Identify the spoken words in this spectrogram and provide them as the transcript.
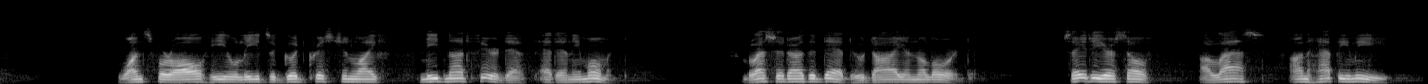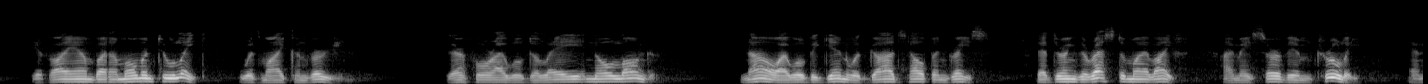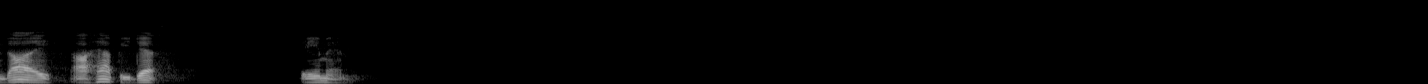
Once for all, he who leads a good Christian life need not fear death at any moment. Blessed are the dead who die in the Lord. Say to yourself, Alas, unhappy me! if I am but a moment too late with my conversion. Therefore I will delay no longer. Now I will begin with God's help and grace, that during the rest of my life I may serve Him truly and die a happy death. Amen.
